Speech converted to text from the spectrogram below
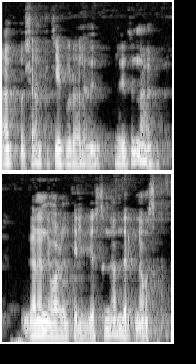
ఆత్మశాంతి చేకూరాలని లేదు. నా ఘన నివాళులు తెలియజేస్తున్నా. అందరికీ నమస్కారం.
